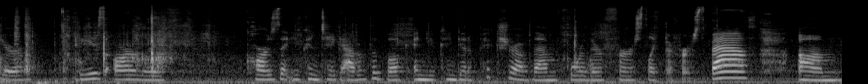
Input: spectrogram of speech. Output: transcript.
here, these are like cards that you can take out of the book and you can get a picture of them for their first, like their first bath, um,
